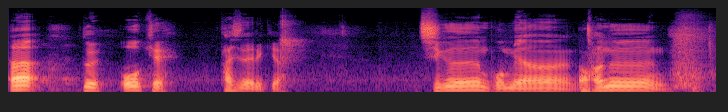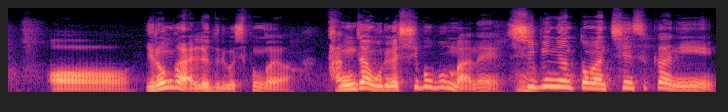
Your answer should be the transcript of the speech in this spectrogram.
하나, 둘. 오케이. 다시 내릴게요. 지금 보면 어. 저는 어, 이런 걸 알려드리고 싶은 거예요. 당장 우리가 15분 만에 12년 동안 친 습관이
